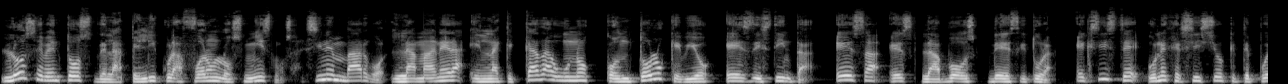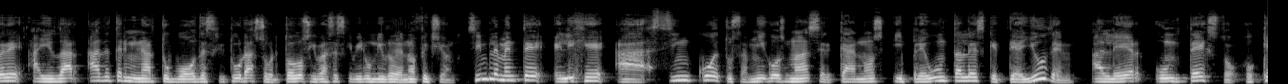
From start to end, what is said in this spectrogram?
Los eventos de la película fueron los mismos. Sin embargo, la manera en la que cada uno contó lo que vio es distinta. Esa es la voz de escritura. Existe un ejercicio que te puede ayudar a determinar tu voz de escritura, sobre todo si vas a escribir un libro de no ficción. Simplemente elige a cinco de tus amigos más cercanos y pregúntales que te ayuden a leer un texto, ¿ok?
